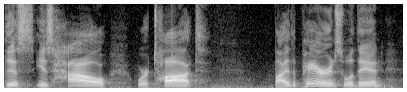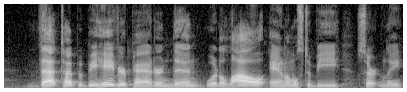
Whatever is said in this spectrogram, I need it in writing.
this is how we're taught by the parents, well then that type of behavior pattern then would allow animals to be certainly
